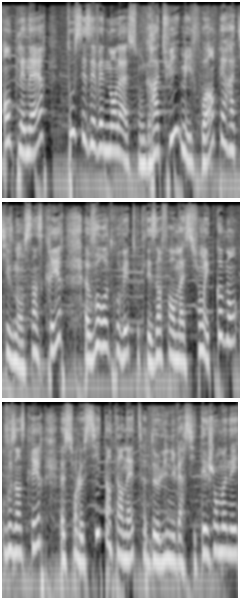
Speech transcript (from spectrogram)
en plein air. Tous ces événements-là sont gratuits, mais il faut impérativement s'inscrire. Vous retrouvez toutes les informations et comment vous inscrire sur le site internet de l'Université Jean Monnet.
